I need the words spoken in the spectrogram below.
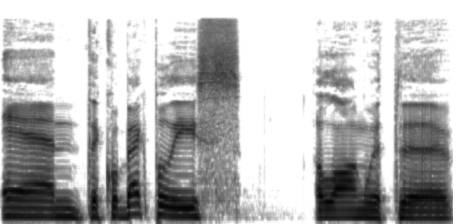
And the Quebec police, along with the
